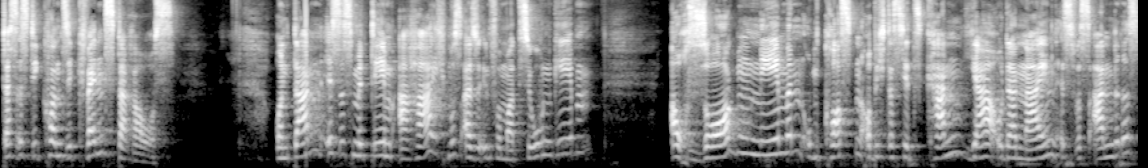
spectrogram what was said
Das ist die Konsequenz daraus. Und dann ist es mit dem, aha, ich muss also Informationen geben, auch Sorgen nehmen um Kosten, ob ich das jetzt kann, ja oder nein, ist was anderes.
